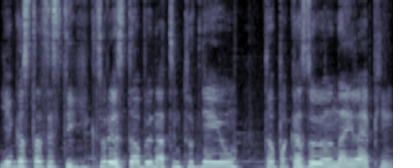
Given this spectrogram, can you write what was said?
jego statystyki, które zdobył na tym turnieju to pokazują najlepiej.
